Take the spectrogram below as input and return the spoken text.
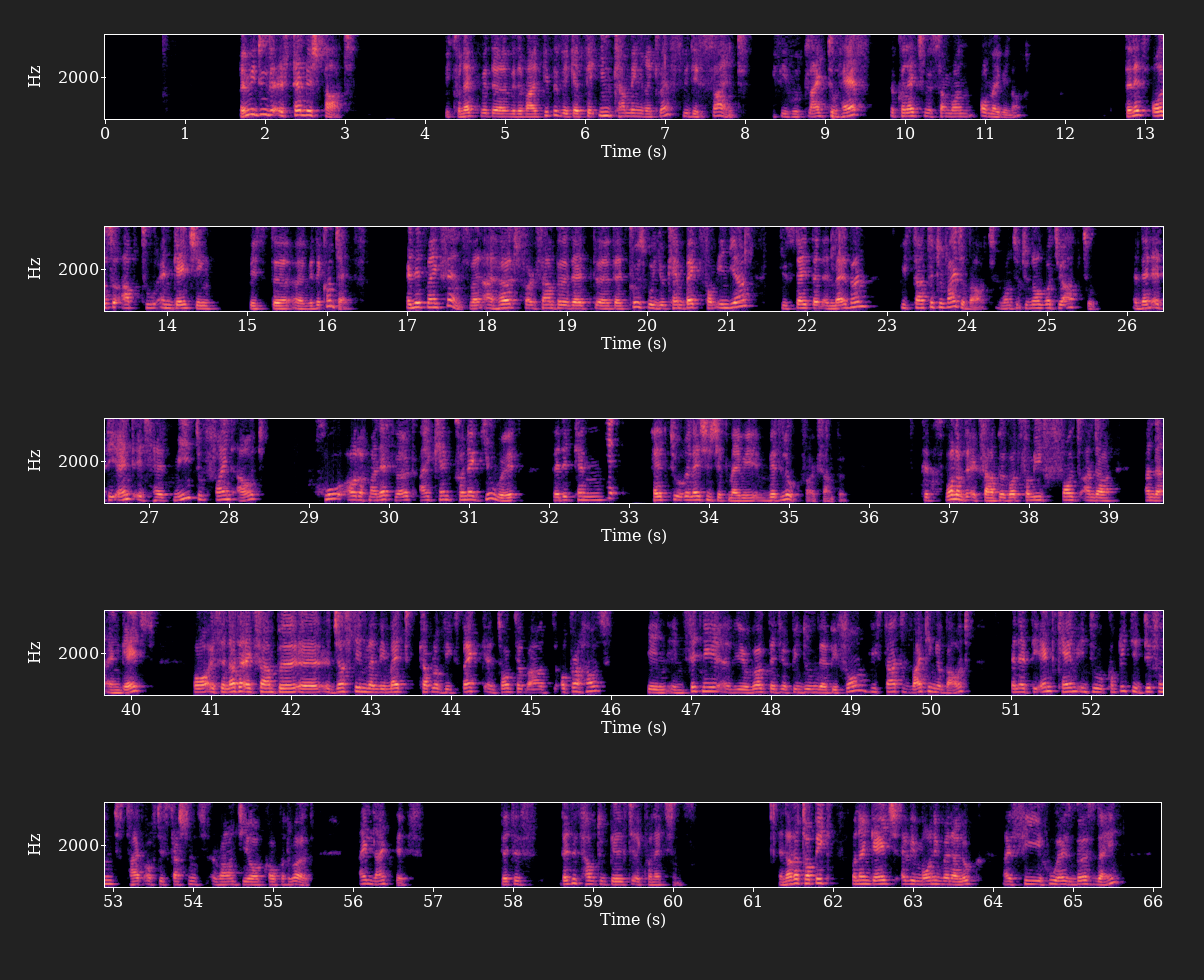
when we do the established part, we connect with the, with the right people, we get the incoming request, we decide if we would like to have a connection with someone or maybe not. Then it's also up to engaging with the, uh, with the contacts. And it makes sense. When I heard, for example, that, uh, that Khushbu, you came back from India, you stayed then in Melbourne, we started to write about, wanted to know what you're up to. And then at the end, it helped me to find out who out of my network I can connect you with, that it can help to a relationship maybe with Luke, for example. That's one of the examples what for me falls under, under engaged. Or it's another example, uh, Justin, when we met a couple of weeks back and talked about Opera House in, in Sydney, and your work that you've been doing there before, we started writing about and at the end came into a completely different type of discussions around your corporate world. I like this. That is, that is how to build uh, connections. Another topic, I engage every morning when I look, I see who has birthday.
